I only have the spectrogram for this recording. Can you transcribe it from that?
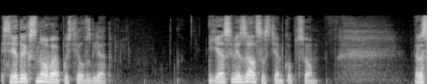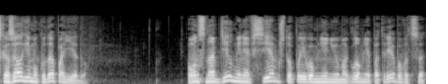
Седрик снова опустил взгляд. Я связался с тем купцом. Рассказал ему, куда поеду. Он снабдил меня всем, что, по его мнению, могло мне потребоваться,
